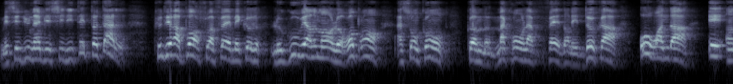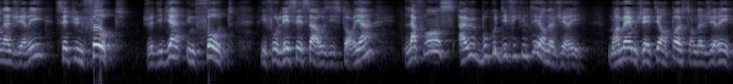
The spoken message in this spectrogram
mais c'est d'une imbécilité totale. Que des rapports soient faits, mais que le gouvernement le reprend à son compte comme Macron l'a fait dans les deux cas, au Rwanda et en Algérie, c'est une faute. Je dis bien une faute. Il faut laisser ça aux historiens. La France a eu beaucoup de difficultés en Algérie. Moi-même, j'ai été en poste en Algérie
